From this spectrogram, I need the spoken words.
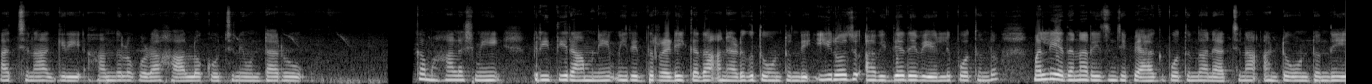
అర్చన గిరి అందులో కూడా హాల్లో కూర్చుని ఉంటారు. ఇంకా మహాలక్ష్మి ప్రీతి రామ్ని మీరిద్దరు రెడీ కదా అని అడుగుతూ ఉంటుంది. ఈరోజు ఆ విద్యాదేవి వెళ్ళిపోతుందో మళ్ళీ ఏదైనా రీజన్ చెప్పి ఆగిపోతుందో అని అర్చన అంటూ ఉంటుంది.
